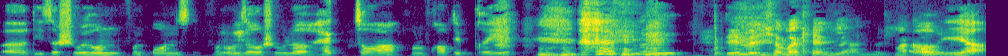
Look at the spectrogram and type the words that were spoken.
äh, diese Schulhund von uns, von unserer Schule Hector von Frau Depré. Den will ich ja mal kennenlernen. Ich mag auch. Oh den. ja.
